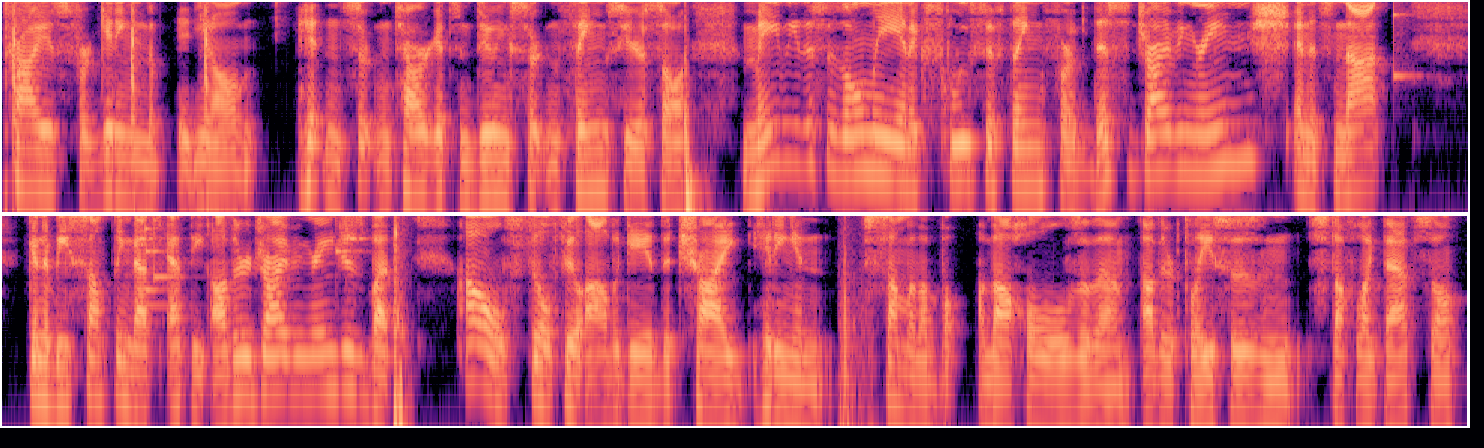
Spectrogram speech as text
prize for getting the, you know, hitting certain targets and doing certain things here, so maybe this is only an exclusive thing for this driving range, and it's not going to be something that's at the other driving ranges, but I'll still feel obligated to try hitting in some of the the holes of the other places and stuff like that. So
